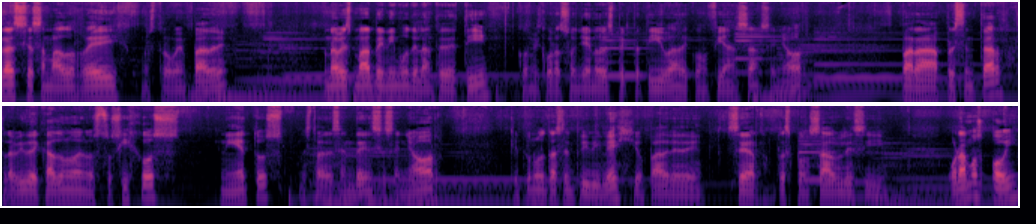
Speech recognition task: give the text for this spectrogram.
Gracias, amado Rey, nuestro buen Padre. Una vez más venimos delante de ti con el corazón lleno de expectativa, de confianza, Señor, para presentar la vida de cada uno de nuestros hijos, nietos, nuestra descendencia, Señor, que tú nos das el privilegio, Padre, de ser responsables y oramos hoy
